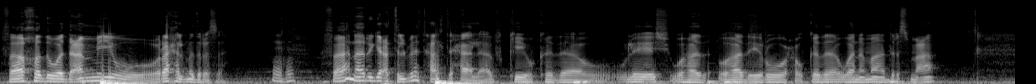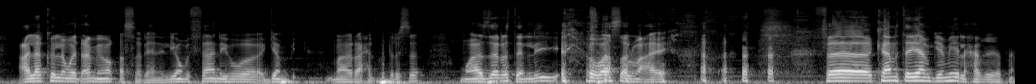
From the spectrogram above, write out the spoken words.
فأخذوا ود عمي وراح المدرسة. فأنا رجعت البيت حالتي حالة أبكي وكذا وليش؟ وهذا وهذا يروح وكذا وأنا ما أدرس معه على كل ولد عمي ما قصر. يعني اليوم الثاني هو جنبي ما راح المدرسة. مؤازرة لي واصل معي. فكانت أيام جميلة حقيقة.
